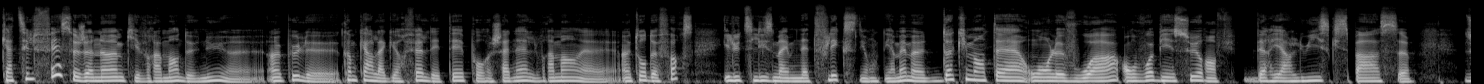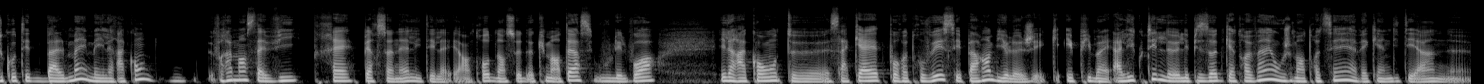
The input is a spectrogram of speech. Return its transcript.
Qu'a-t-il fait, ce jeune homme qui est vraiment devenu euh, un peu le, comme Karl Lagerfeld était pour Chanel, vraiment euh, un tour de force? Il utilise même Netflix. Il y a même un documentaire où on le voit. On voit bien sûr derrière lui ce qui se passe euh, du côté de Balmain, mais il raconte vraiment sa vie très personnelle. Il était entre autres dans ce documentaire, si vous voulez le voir. Il raconte sa quête pour retrouver ses parents biologiques. Et puis, ben, allez écouter l'épisode 80 où je m'entretiens avec Andy Théane euh,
